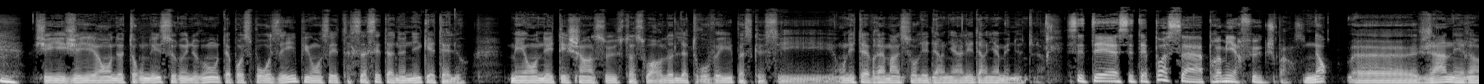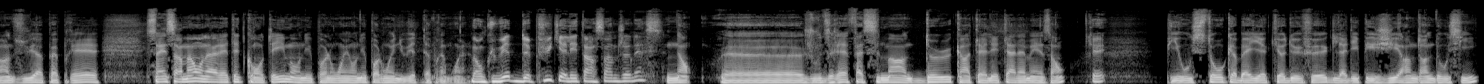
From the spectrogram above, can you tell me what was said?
Hmm. J'ai, on a tourné sur une rue, on n'était pas supposé, puis on s'est, ça s'est annoncé qu'elle était là. Mais on a été chanceux ce soir-là de la trouver parce que c'est, on était vraiment sur les dernières, les dernières minutes. Là. C'était, c'était pas sa première fugue, je pense. Non, euh, Jeanne est rendue à peu près. Sincèrement, on a arrêté de compter, mais on n'est pas loin, on n'est pas loin de huit d'après moi. Donc huit depuis qu'elle est en centre jeunesse? Non, euh, je vous dirais facilement deux quand elle était à la maison. OK. Puis aussitôt que ben il y, a deux fugues, la DPJ rentre dans le dossier.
